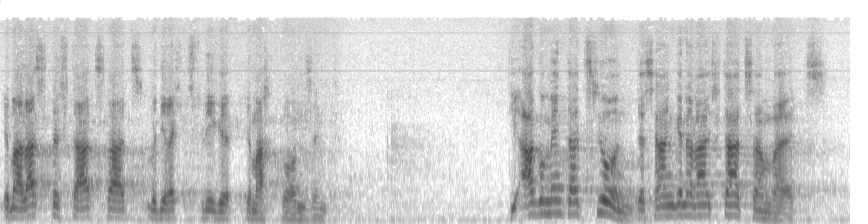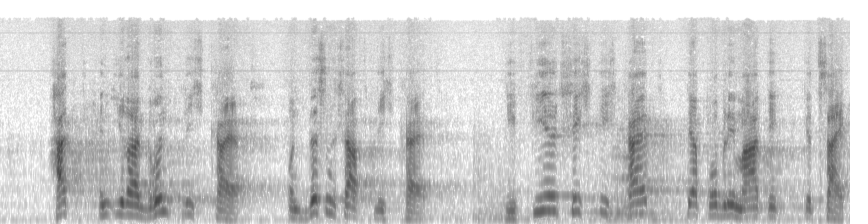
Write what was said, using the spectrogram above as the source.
im Erlass des Staatsrats über die Rechtspflege gemacht worden sind. Die Argumentation des Herrn Generalstaatsanwalts hat in ihrer Gründlichkeit und Wissenschaftlichkeit die Vielschichtigkeit der Problematik gezeigt.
